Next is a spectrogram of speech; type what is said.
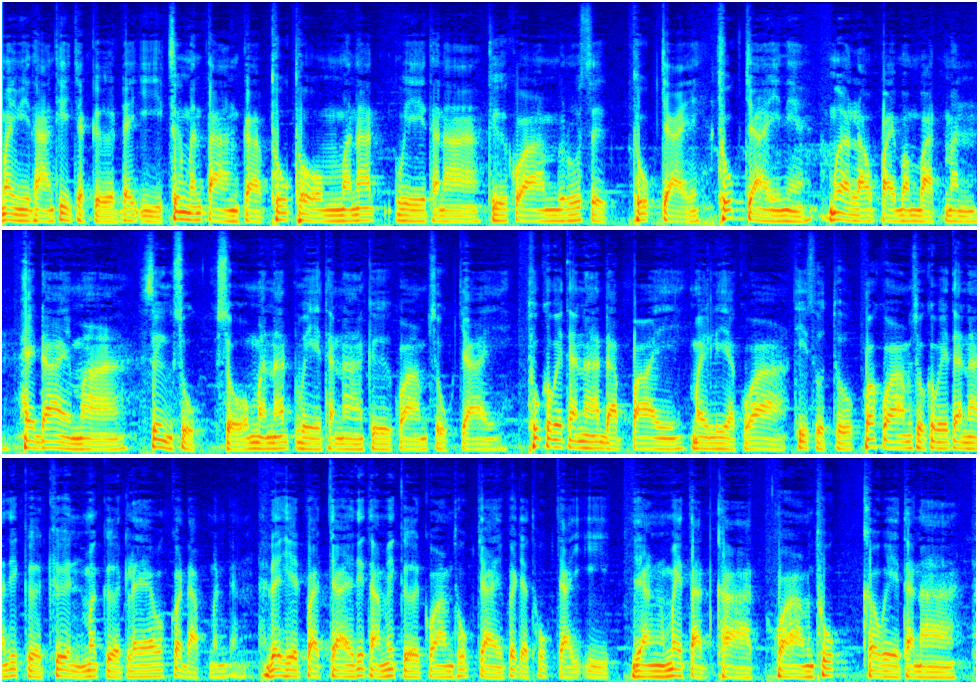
ไม่มีทางที่จะเกิดได้อีก ซึ่งมันต่างกับทุกโทมนัสเวทนา คือความรู้สึก ทุกข์ใจทุกข์ใจเนี่ยเมื่อเราไปบำบัดมันให้ได้มา ซึ่งสุขโสมนัสเวทนาคือความสุขใจ ทุกขเวทนาดับไปไม่เรียกว่าที่สุดทุกข์เพราะความสุขเวทนาที่เกิดขึ้นเมื่อเกิดแล้วก็ดับเหมือนกัน ได้เหตุปัจจัยที่ทำให้เกิดความทุกข์ใจก็จะทุกข์ใจอีก ยังไม่ตัดขาดความทุกขเวทนา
